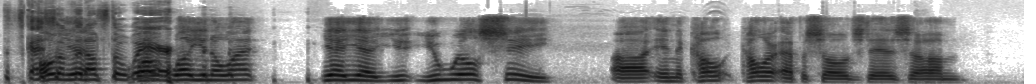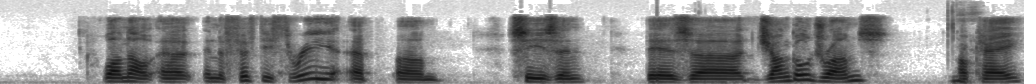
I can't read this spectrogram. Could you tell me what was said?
this guy's oh, something yeah. else to wear. Well, well, you know what? Yeah, yeah, you you will see uh, in the col- color episodes. There's um, well, no, uh, in the '53 uh, um, season, there's uh, Jungle Drums, okay,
